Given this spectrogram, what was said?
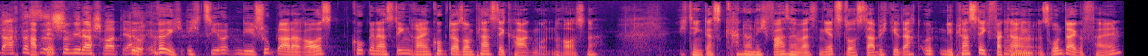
Dachtest Hab du, den- ist schon wieder Schrott, ja? Du, wirklich, ich ziehe unten die Schublade raus, guck in das Ding rein, guck da so ein Plastikhaken unten raus, ne? Ich denk, das kann doch nicht wahr sein, was ist denn jetzt los? Da habe ich gedacht, unten die Plastikverkleidung ist runtergefallen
